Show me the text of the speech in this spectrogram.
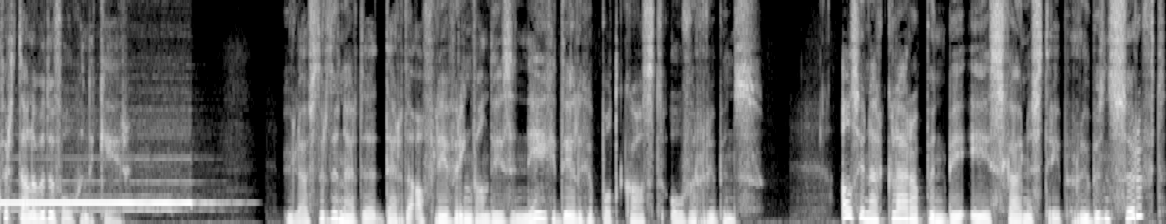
vertellen we de volgende keer. U luisterde naar de derde aflevering van deze negendelige podcast over Rubens. Als u naar clara.be-rubens surft,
